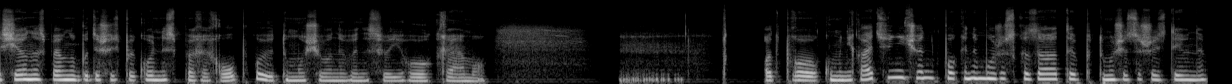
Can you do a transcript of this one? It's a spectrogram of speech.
ще у нас, певно, буде щось прикольне з переробкою, тому що вони винесли його окремо. От про комунікацію нічого поки не можу сказати, тому що це щось дивне.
